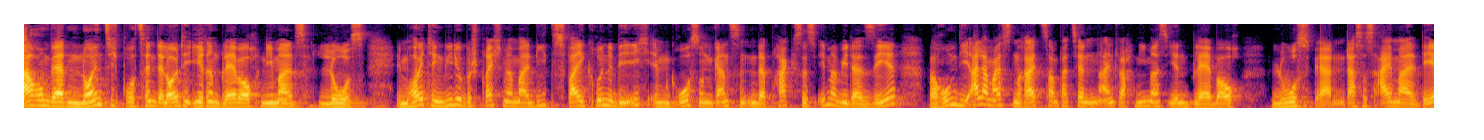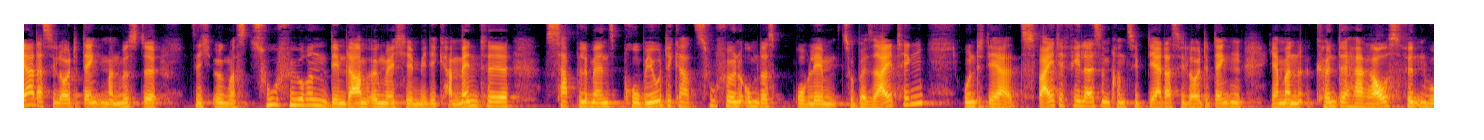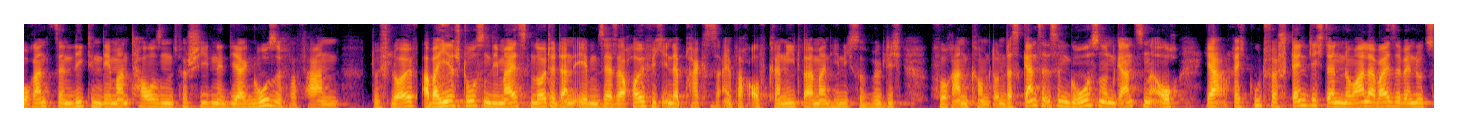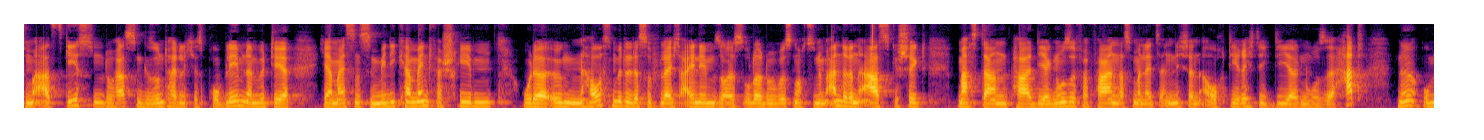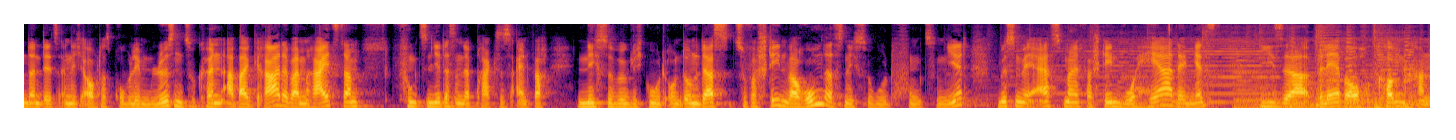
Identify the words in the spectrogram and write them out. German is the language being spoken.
Darum werden 90 Prozent der Leute ihren Blähbauch niemals los. Im heutigen Video besprechen wir mal die zwei Gründe, die ich im Großen und Ganzen in der Praxis immer wieder sehe, warum die allermeisten Reizdarmpatienten einfach niemals ihren Blähbauch loswerden. Das ist einmal der, dass die Leute denken, man müsste sich irgendwas zuführen, dem Darm irgendwelche Medikamente, Supplements, Probiotika zuführen, um das Problem zu beseitigen. Und der zweite Fehler ist im Prinzip der, dass die Leute denken, ja, man könnte herausfinden, woran es denn liegt, indem man tausend verschiedene Diagnoseverfahren durchläuft. Aber hier stoßen die meisten Leute dann eben sehr, sehr häufig in der Praxis einfach auf Granit, weil man hier nicht so wirklich vorankommt. Und das Ganze ist im Großen und Ganzen auch ja recht gut verständlich, denn normalerweise, wenn du zum Arzt gehst und du hast ein gesundheitliches Problem, dann wird dir ja meistens ein Medikament verschrieben oder irgendein Hausmittel, das du vielleicht einnehmen sollst oder du wirst noch zu einem anderen Arzt geschickt, machst da ein paar Diagnoseverfahren, dass man letztendlich dann auch die richtige Diagnose hat, ne, um dann letztendlich auch das Problem lösen zu können. Aber gerade beim Reizdarm funktioniert das in der Praxis einfach nicht so wirklich gut. Und um das zu verstehen, warum das nicht so gut funktioniert, müssen wir erstmal verstehen, woher denn jetzt dieser Blähbauch kommen kann.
